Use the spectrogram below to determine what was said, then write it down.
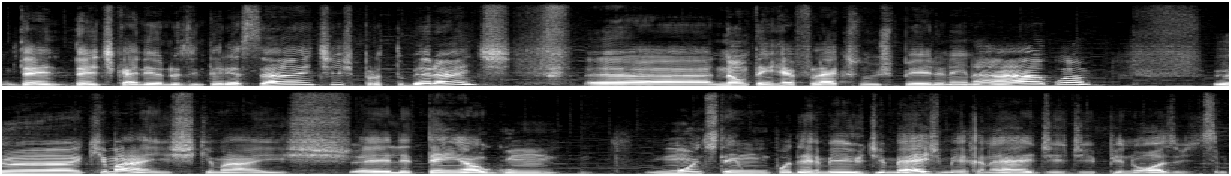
dentes caninos interessantes, protuberantes. Ah, não tem reflexo no espelho nem na água. Ah, que mais? Que mais? Ele tem algum muitos têm um poder meio de mesmer, né? De, de hipnose, de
